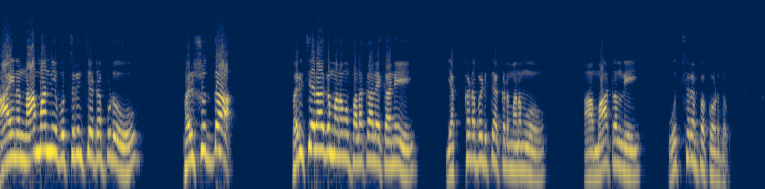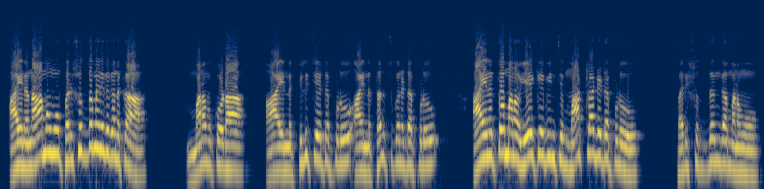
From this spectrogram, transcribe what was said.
ఆయన నామాన్ని ఉచ్చరించేటప్పుడు పరిశుద్ధ పరిచేలాగా మనము పలకాలే కానీ ఎక్కడ పడితే అక్కడ మనము ఆ మాటల్ని ఉచ్చరింపకూడదు. ఆయన నామము పరిశుద్ధమైనది గనుక మనము కూడా ఆయన పిలిచేటప్పుడు ఆయన తలుచుకునేటప్పుడు ఆయనతో మనం ఏకేపించి మాట్లాడేటప్పుడు పరిశుద్ధంగా మనము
